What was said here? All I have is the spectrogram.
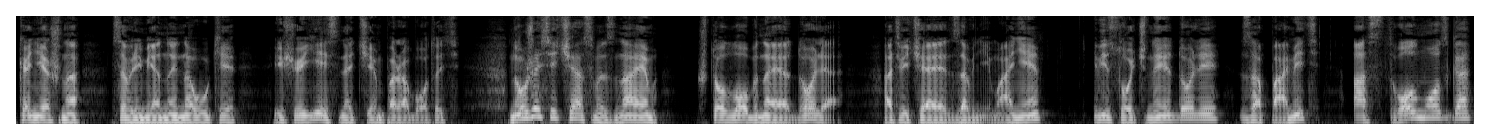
Конечно, современной науке еще есть над чем поработать, но уже сейчас мы знаем, что лобная доля отвечает за внимание, височные доли – за память, а ствол мозга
